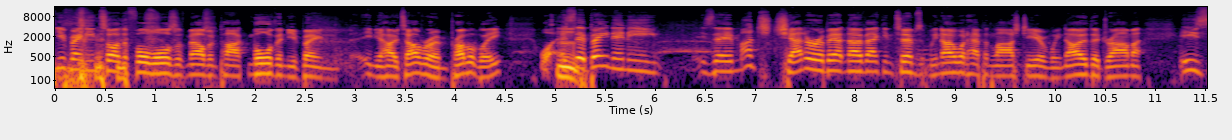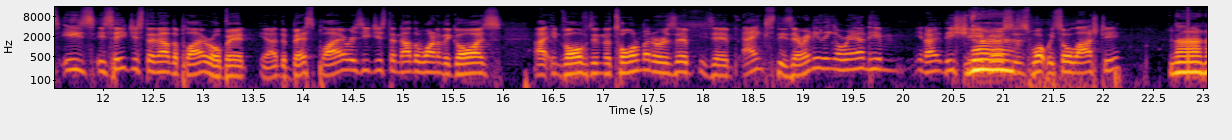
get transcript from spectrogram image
you've been inside the four walls of Melbourne Park more than you've been in your hotel room, probably. What, Hmm. Has there been any? Is there much chatter about Novak in terms? Of, we know what happened last year, and we know the drama. Is is is he just another player, albeit you know the best player? Is he just another one of the guys? Uh, involved in the tournament, or is there is there angst? Is there anything around him, you know, this year No. versus what we saw last year? Nah,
